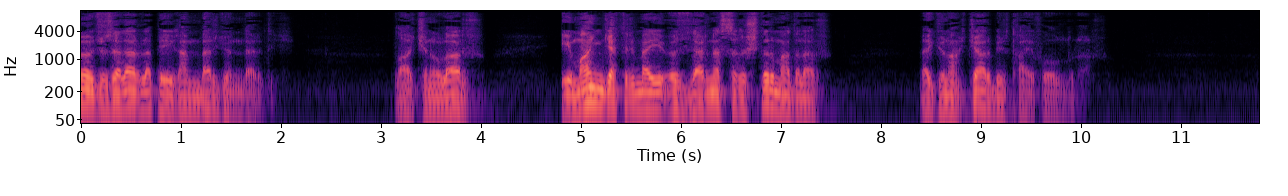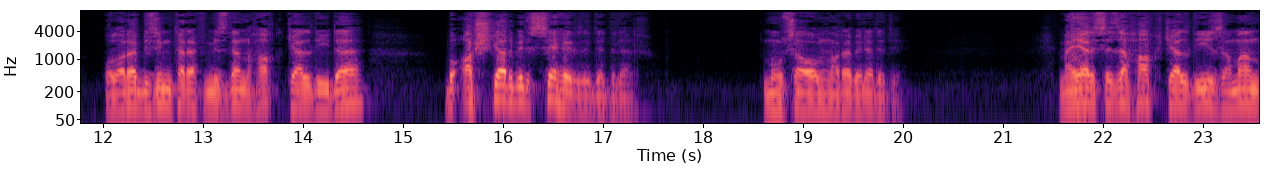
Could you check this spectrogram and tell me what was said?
möcüzələrlə Peyğəmbər göndərdik. Lakin onlar iman gətirməyi özlərinə sığışdırmadılar və günahkar bir tayfa oldular. Onlara bizim tərəfimizdən haqq gəldikdə, bu aşkar bir sehirdir, dedilər. Musa onlara belə dedi. Məyər sizə haqq gəldiyi zaman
